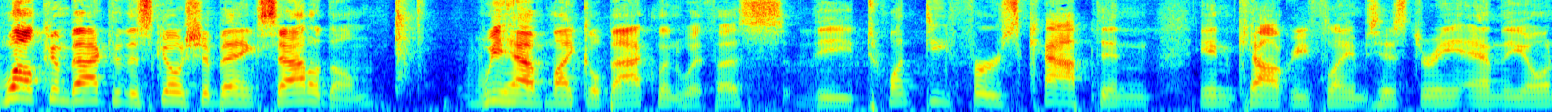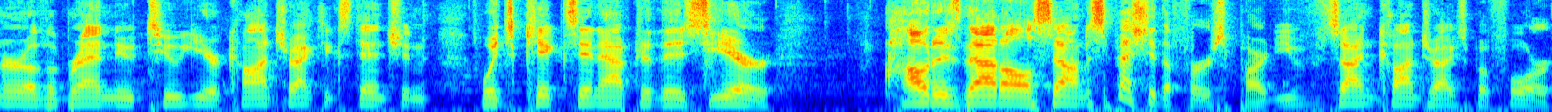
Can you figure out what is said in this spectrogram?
Welcome back to the Scotiabank Saddledome. We have Mikael Backlund with us, the 21st captain in Calgary Flames history and the owner of a brand new two year contract extension, which kicks in after this year. How does that all sound, especially the first part? You've signed contracts before,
